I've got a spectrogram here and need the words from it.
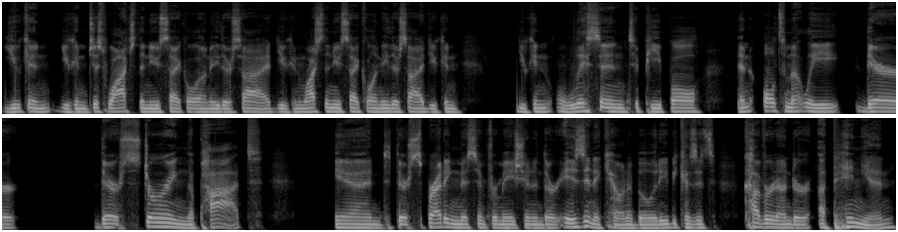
you can you can just watch the news cycle on either side. You can watch the news cycle on either side. You can you can listen to people, and ultimately they're they're stirring the pot and they're spreading misinformation and there isn't accountability because it's covered under opinion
